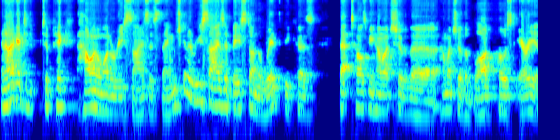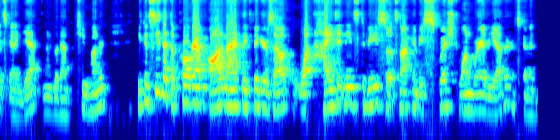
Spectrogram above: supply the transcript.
And now I get to, to pick how I want to resize this thing. I'm just going to resize it based on the width because that tells me how much of the how much of the blog post area it's going to get. I'm going to go down to 200. You can see that the program automatically figures out what height it needs to be, so it's not going to be squished one way or the other. It's going to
